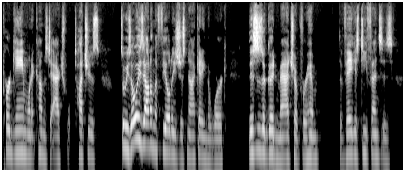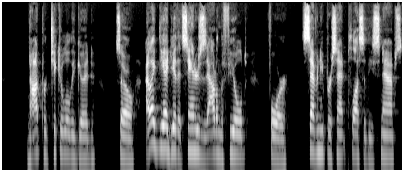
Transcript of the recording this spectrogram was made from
per game when it comes to actual touches. So he's always out on the field. He's just not getting the work. This is a good matchup for him. The Vegas defense is not particularly good. So I like the idea that Sanders is out on the field for 70% plus of these snaps.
